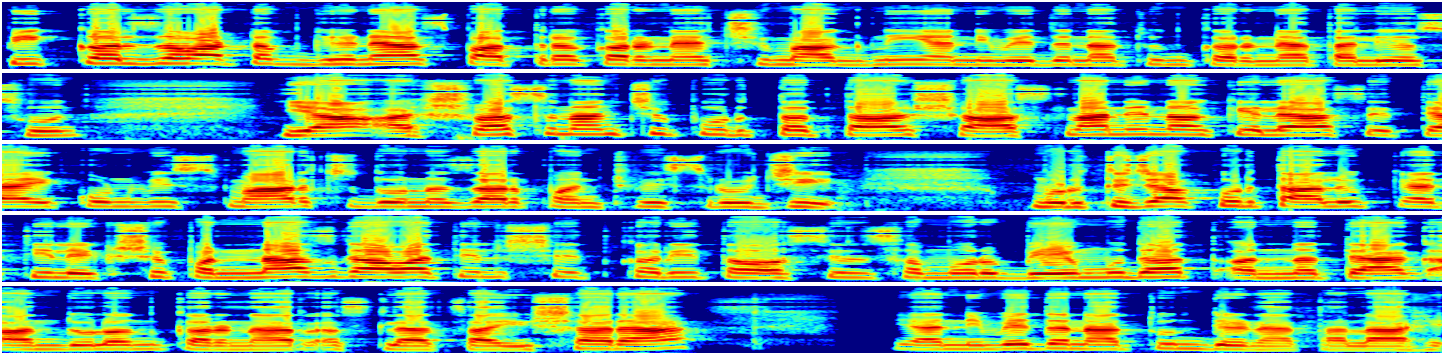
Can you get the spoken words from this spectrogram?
पीक कर्ज वाटप घेण्यास पात्र करण्याची मागणी या निवेदनातून करण्यात आली असून या आश्वासनांची पूर्तता शासनाने न केल्यास येत्या एकोणवीस मार्च दोन हजार पंचवीस रोजी मूर्तिजापूर तालुक्यातील एकशे पन्नास गावातील शेतकरी तहसील समोर बेमुदत अन्नत्याग आंदोलन करणार असल्याचा इशारा या निवेदनातून देण्यात आला आहे.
